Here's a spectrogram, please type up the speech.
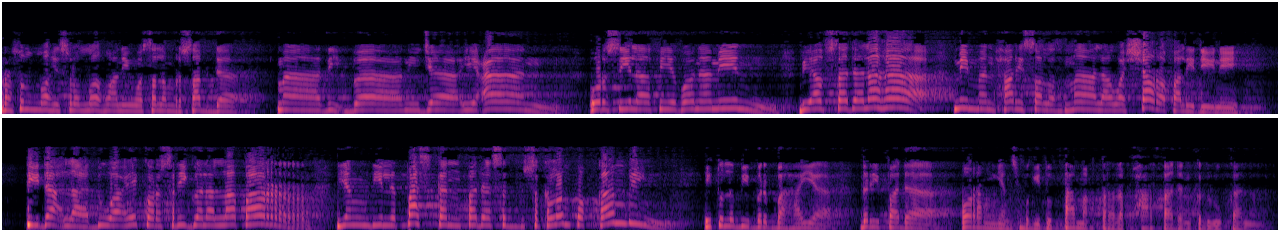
Rasulullah sallallahu alaihi wasallam bersabda, "Ma dhi'bani ja'ian ursila fi ghanamin bi afsada laha mimman harisal mala wa syarafa lidini." Tidaklah dua ekor serigala lapar yang dilepaskan pada sekelompok kambing itu lebih berbahaya daripada orang yang sebegitu tamak terhadap harta dan kedudukan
